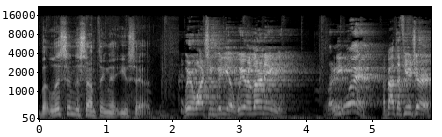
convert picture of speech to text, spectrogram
but listen to something that you said. we were watching video. We are learning Learning what? about the future.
